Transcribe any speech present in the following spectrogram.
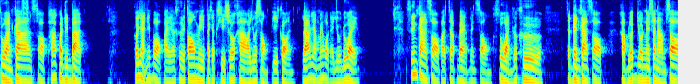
ส่วนการสอบภาคปฏิบัติ ก็อย่างที่บอกไปก็คือต้องมีใบขับขี่ชั่วคราวอายุ 2 ปีก่อน แล้วยังไม่หมดอายุด้วย ซึ่งการสอบอาจจะแบ่งเป็น 2 ส่วนก็คือ จะเป็นการสอบขับรถยนต์ในสนามสอ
